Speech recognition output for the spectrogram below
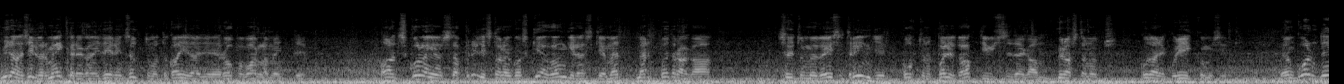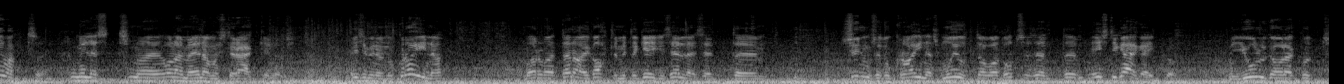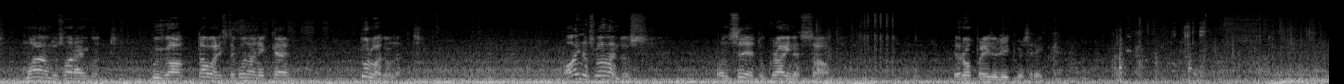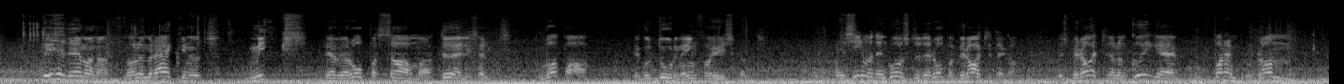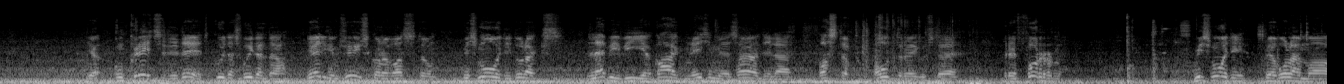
mina Silver Meiker kandideerin sõltumatu kandidaadina Euroopa Parlamenti. alates kolmekümnendast aprillist olen koos Kiia Kangilaski ja Märt, Märt Põdraga sõitnud mööda Eestit ringi, kohtunud paljude aktivistidega, külastanud kodanikuliikumisi. ja on kolm teemat, millest me oleme enamasti rääkinud. esimene on Ukraina. ma arvan, et täna ei kahtle mitte keegi selles, et äh, sündmused Ukrainas mõjutavad otseselt äh, Eesti käekäiku. nii julgeolekut, majandusarengut kui ka tavaliste kodanike turvatunnet. ainus lahendus on see, et Ukrainast saab Euroopa Liidu liikmesriik. teise teemana me oleme rääkinud, miks peab Euroopast saama tõeliselt vaba ja kultuurne infoühiskond. ja siin ma teen koostööd Euroopa piraatidega, sest piraatidel on kõige parem programm ja konkreetsed ideed, kuidas võidelda jälgimisühiskonna vastu, mismoodi tuleks läbi viia kahekümne esimene sajandile vastav autoriõiguste reform, mismoodi peab olema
